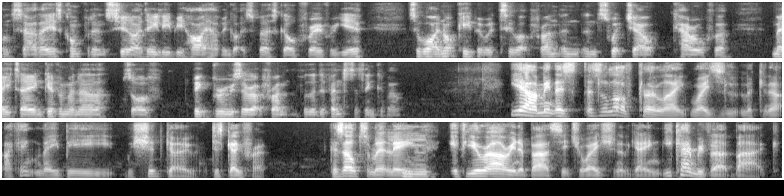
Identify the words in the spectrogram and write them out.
on Saturday. His confidence should ideally be high, having got his first goal for over a year. So why not keep it with two up front and, and switch out Carroll for Meite and give him another sort of big bruiser up front for the defence to think about? Yeah, I mean, there's there's a lot of kind of like ways of looking at. I think maybe we should go, just go for it, because ultimately, mm. if you are in a bad situation of the game, you can revert back.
